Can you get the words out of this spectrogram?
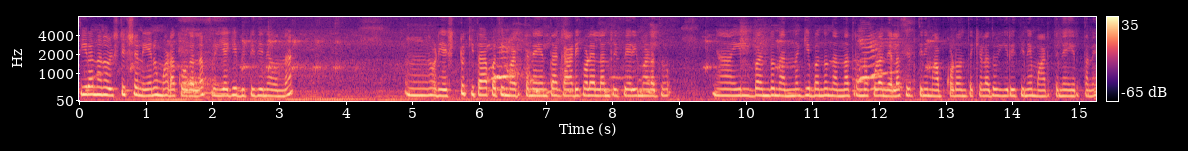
ತೀರಾ ನಾನು ರಿಸ್ಟ್ರಿಕ್ಷನ್ ಏನೂ ಮಾಡೋಕ್ಕೋಗಲ್ಲ ಫ್ರೀಯಾಗಿ ಬಿಟ್ಟಿದ್ದೀನಿ ಅವನ್ನ ನೋಡಿ ಎಷ್ಟು ಕಿತಾಪತಿ ಮಾಡ್ತಾನೆ ಅಂತ ಗಾಡಿಗಳೆಲ್ಲ ರಿಪೇರಿ ಮಾಡೋದು. ಇಲ್ಲಿ ಬಂದು ನನಗೆ ಬಂದು ನನ್ನ ಹತ್ರನೂ ಕೂಡ ನೆಲ ಸಿಡ್ತೀನಿ, ಮಾಪ್ ಕೊಡು ಅಂತ ಕೇಳೋದು ಈ ರೀತಿಯೇ ಮಾಡ್ತಾನೆ ಇರ್ತಾನೆ.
